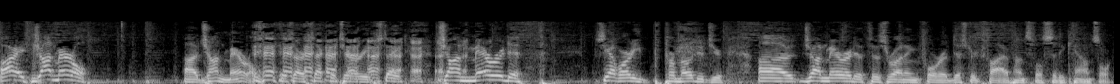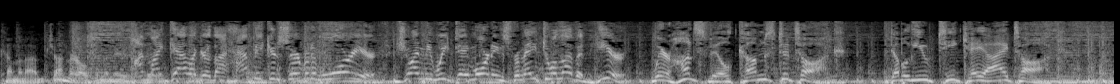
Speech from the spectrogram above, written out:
All right, John Merrill. Uh, John Merrill is our Secretary of State. John Meredith. See, I've already promoted you. Uh, John Meredith is running for a District 5 Huntsville City Council coming up. John Merrill's in the news. I'm Mike Gallagher, the happy conservative warrior. Join me weekday mornings from 8 to 11 here. Where Huntsville comes to talk. WTKI Talk.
